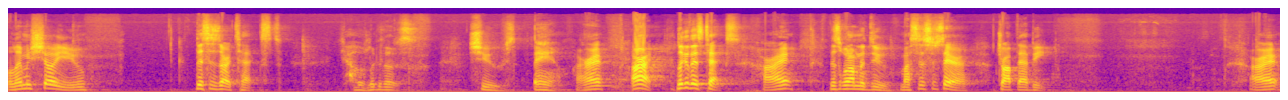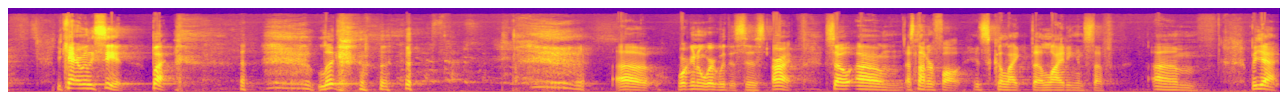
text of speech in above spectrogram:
Well, let me show you. This is our text. Yo, look at those shoes. Bam. All right. All right. Look at this text. All right. This is what I'm going to do. My sister Sarah, drop that beat. All right. You can't really see it, but look. uh, we're going to work with this, sis. All right. So um, that's not her fault. It's like the lighting and stuff. Um, but yeah,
